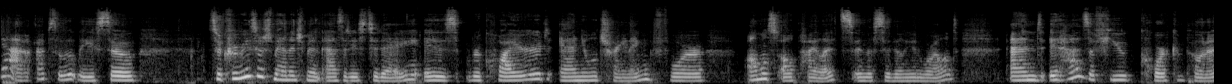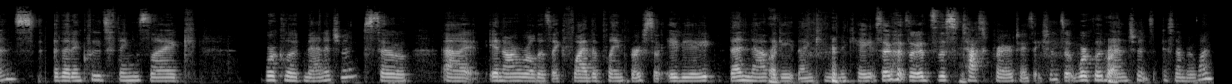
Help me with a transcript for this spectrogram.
Yeah, absolutely. So, so crew resource management as it is today is required annual training for almost all pilots in the civilian world. And it has a few core components that includes things like workload management. So uh, in our world, it's like fly the plane first, so aviate, then navigate, right. then communicate. so, so it's this task prioritization. So workload right. management is number one.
